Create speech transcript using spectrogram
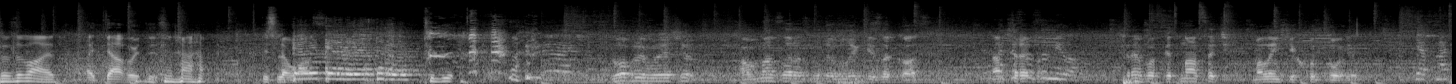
Зазивають. Оттягуйтесь. Після вас. Добрий вечір. А в нас зараз буде великий заказ. Нам треба, Зрозуміло. треба 15 маленьких хот-догів. 15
